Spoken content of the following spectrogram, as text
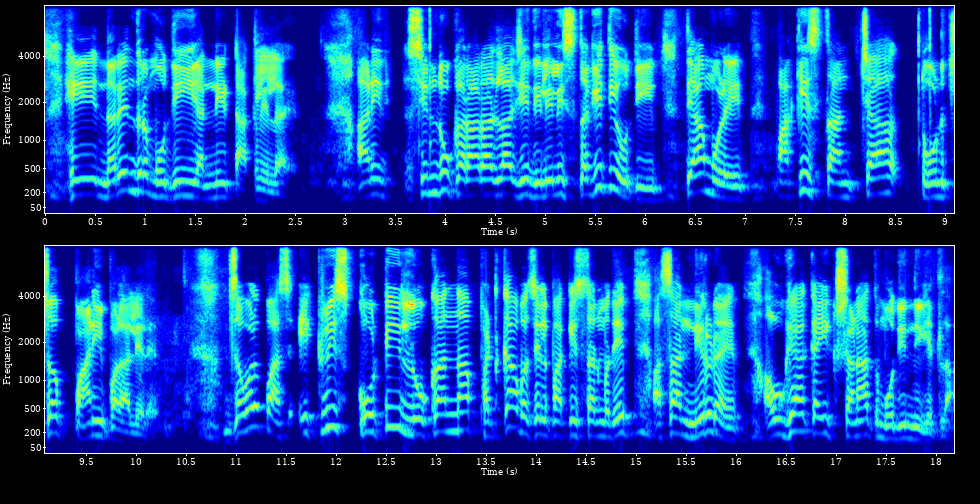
हे नरेंद्र मोदी यांनी टाकलेलं आहे. आणि सिंधू कराराला जी दिलेली स्थगिती होती त्यामुळे पाकिस्तानच्या तोंडचं पाणी पळालेलं आहे. जवळपास एकवीस कोटी लोकांना फटका बसेल पाकिस्तानमध्ये असा निर्णय अवघ्या काही क्षणात मोदींनी घेतला.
